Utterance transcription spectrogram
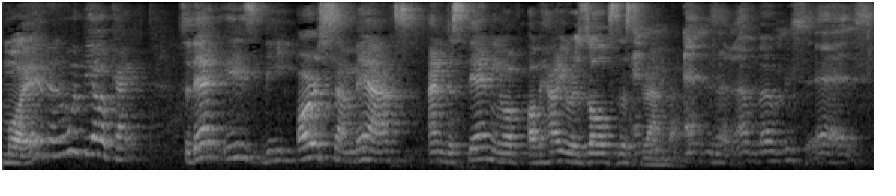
Moed, and it would be okay. So that is the Or Sameach's understanding of, of how he resolves this And, Rambam. and the Rambam says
